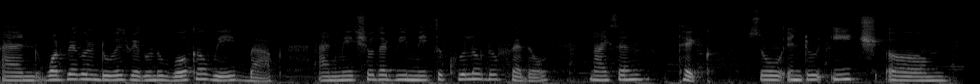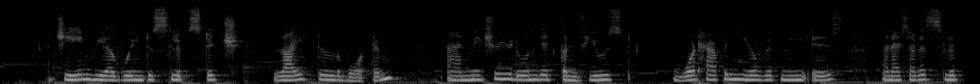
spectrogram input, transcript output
And what we're going to do is we're going to work our way back and make sure that we make the quill of the feather nice and thick. So into each um, chain we are going to slip stitch right till the bottom. And make sure you don't get confused. What happened here with me is when I started slip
